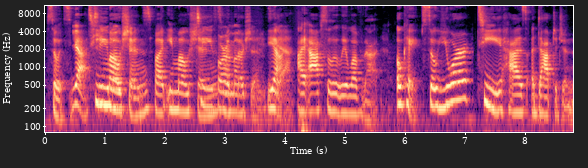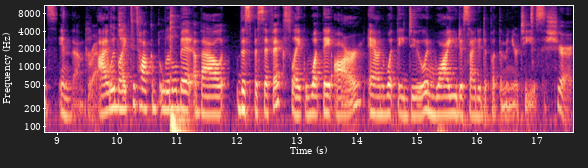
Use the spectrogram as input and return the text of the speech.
So it's yeah, T motions, but emotions. Tea for emotions. The, yeah, yeah, I absolutely love that. Okay, so your tea has adaptogens in them. Correct. I would like to talk a little bit about the specifics, like what they are and what they do and why you decided to put them in your teas. Sure.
